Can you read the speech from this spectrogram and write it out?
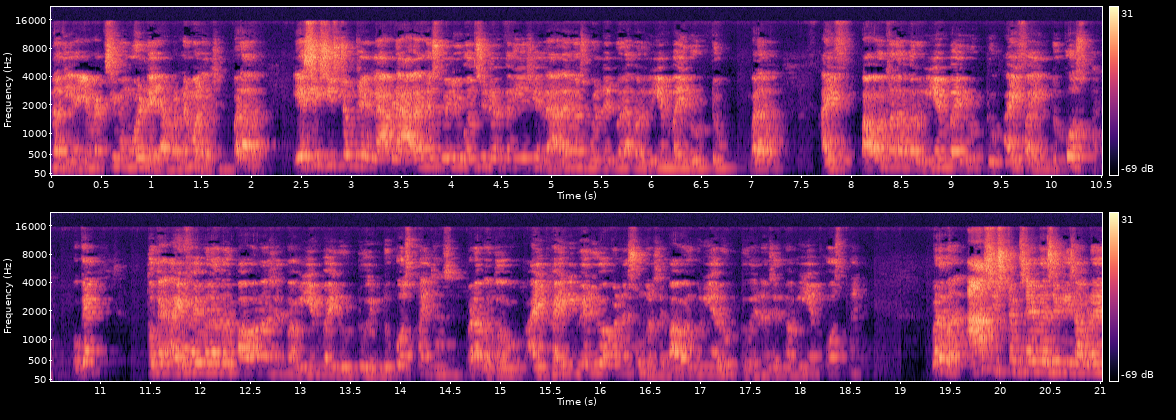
નથી. અહીંયા મેક્સિમમ વોલ્ટેજ આપણને મળે છે. બરાબર? એસી સિસ્ટમ છે એટલે આપણે આરએમએસ વેલ્યુ કન્સિડર કરીએ છીએ એટલે આરએમએસ વોલ્ટેજ બરાબર vm/√2 બરાબર? I પાવર બરાબર vm/√2 i5 cos phi. ઓકે તો કે i5 બરાબર પાવર ના છેદમાં vm/√2 cos phi થશે. બરાબર? તો i5 ની વેલ્યુ આપણને શું મળશે? પાવર ગુણ્યા √2 એના છેદમાં vm cos phi. બરાબર? આ system same as it is આપણે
